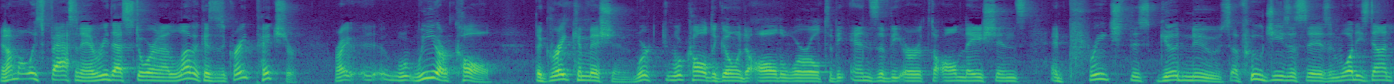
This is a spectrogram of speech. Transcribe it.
And I'm always fascinated. I read that story and I love it because it's a great picture right? We are called, the Great Commission. We're, we're called to go into all the world, to the ends of the earth, to all nations, and preach this good news of who Jesus is and what he's done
